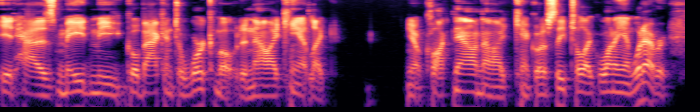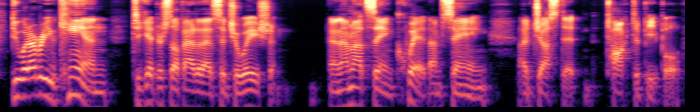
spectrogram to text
it has made me go back into work mode. And now I can't like, you know, clock down. Now I can't go to sleep till like 1 a.m., whatever. Do whatever you can to get yourself out of that situation. And I'm not saying quit. I'm saying adjust it, talk to people,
